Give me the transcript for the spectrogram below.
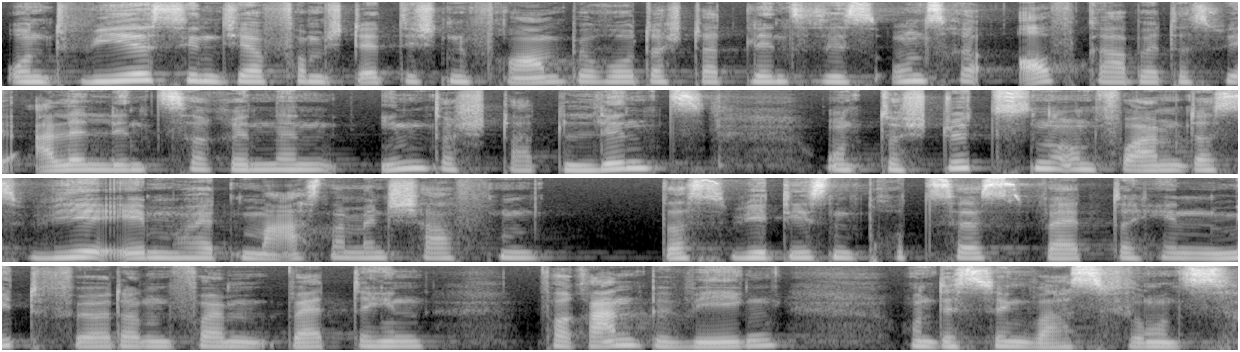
Und wir sind ja vom städtischen Frauenbüro der Stadt Linz. Es ist unsere Aufgabe, dass wir alle Linzerinnen in der Stadt Linz unterstützen und vor allem, dass wir eben halt Maßnahmen schaffen, dass wir diesen Prozess weiterhin mitfördern und vor allem weiterhin voranbewegen. Und deswegen war es für uns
